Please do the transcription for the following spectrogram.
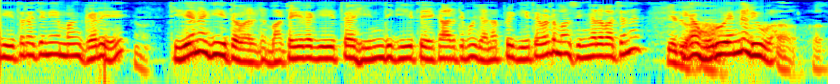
ගීත රචනය මම කරේ. තියෙන ගීත වලට බටහිර ගීත, හින්දි ගීත ඒ කාලේ තිබුණු ජනප්‍රිය ගීත වලට මම සිංහල වචන. නිකන් හුරු වෙන්න ලිව්වා. ඔව්.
